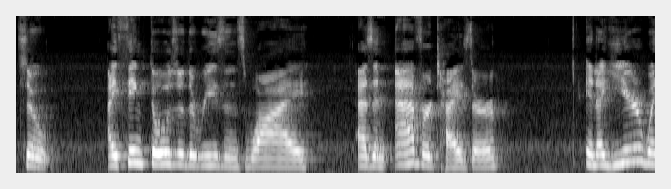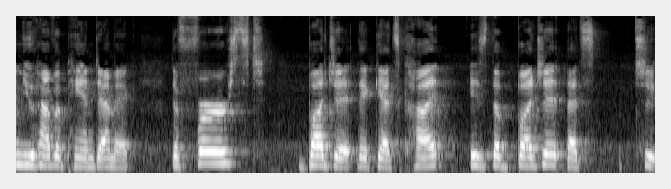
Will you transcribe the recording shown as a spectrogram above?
So I think those are the reasons why, as an advertiser, in a year when you have a pandemic, the first budget that gets cut is the budget that's to,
